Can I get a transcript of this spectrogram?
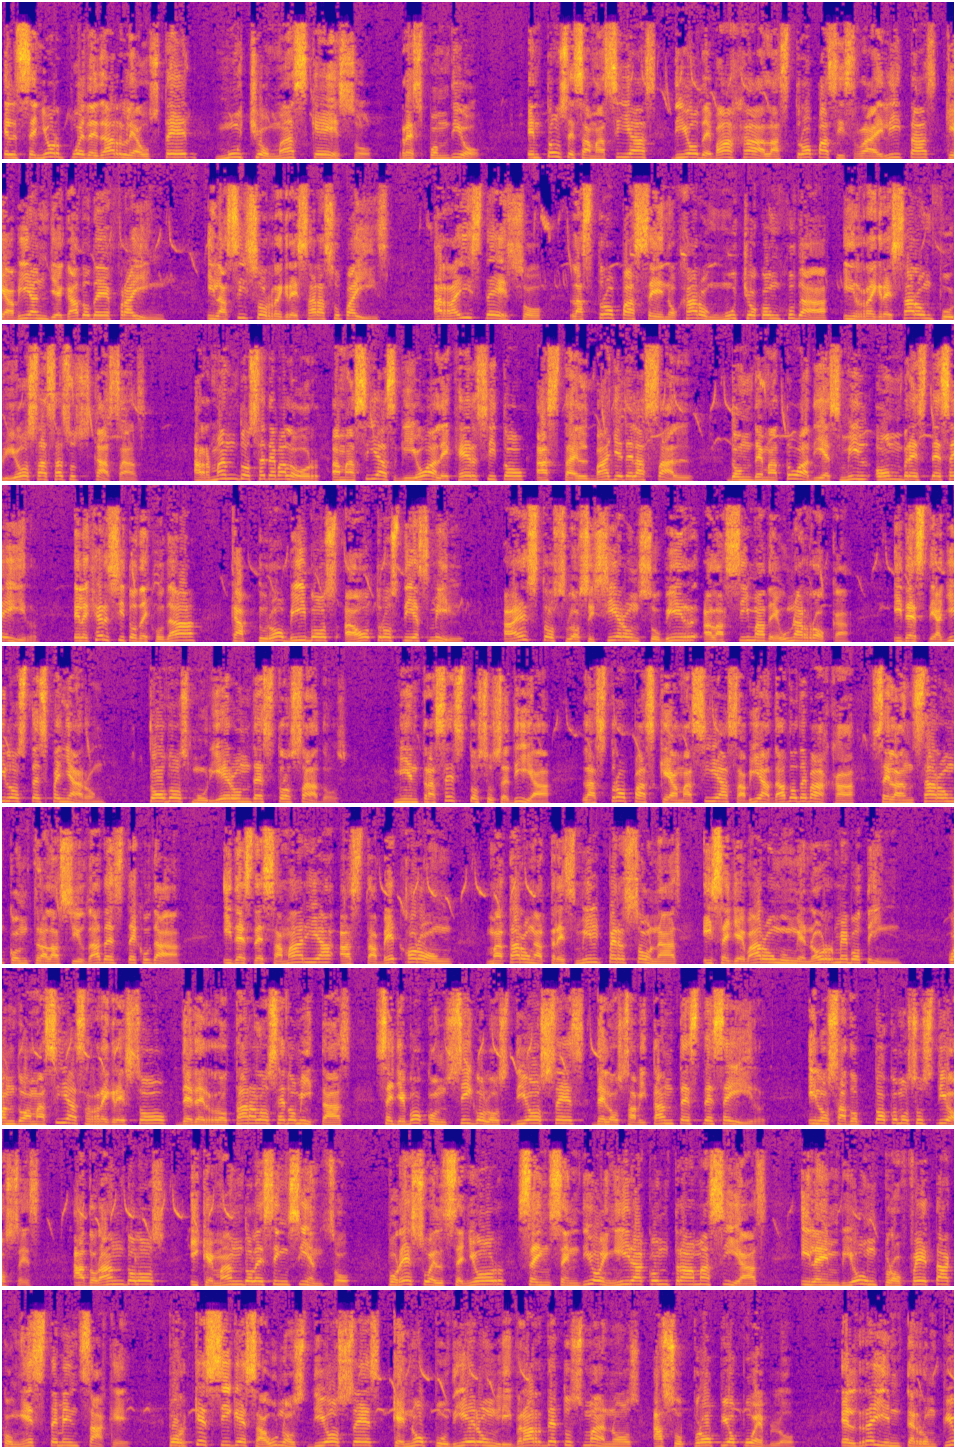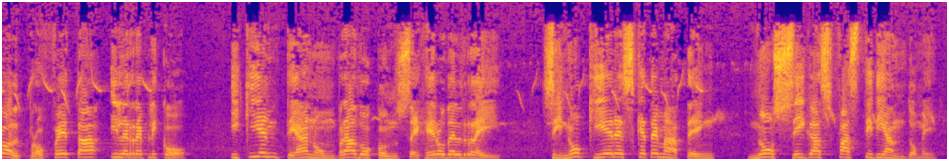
El Señor puede darle a usted mucho más que eso, respondió. Entonces Amasías dio de baja a las tropas israelitas que habían llegado de Efraín y las hizo regresar a su país. A raíz de eso, las tropas se enojaron mucho con Judá y regresaron furiosas a sus casas. Armándose de valor, Amasías guió al ejército hasta el valle de la Sal, donde mató a diez mil hombres de Seir. El ejército de Judá capturó vivos a otros diez mil a estos los hicieron subir a la cima de una roca, y desde allí los despeñaron. Todos murieron destrozados. Mientras esto sucedía, las tropas que Amasías había dado de baja se lanzaron contra las ciudades de Judá, y desde Samaria hasta Bet Jorón mataron a tres mil personas y se llevaron un enorme botín. Cuando Amasías regresó de derrotar a los edomitas, se llevó consigo los dioses de los habitantes de Seir y los adoptó como sus dioses, adorándolos y quemándoles incienso. Por eso el Señor se encendió en ira contra Amasías y le envió un profeta con este mensaje. ¿Por qué sigues a unos dioses que no pudieron librar de tus manos a su propio pueblo? El rey interrumpió al profeta y le replicó, ¿Y quién te ha nombrado consejero del rey? Si no quieres que te maten, no sigas fastidiándome.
